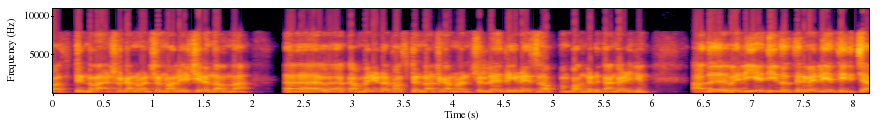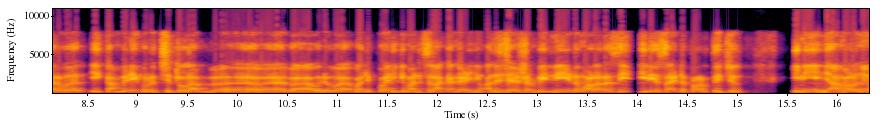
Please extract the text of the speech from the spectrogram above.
ഫസ്റ്റ് ഇന്റർനാഷണൽ കൺവെൻഷൻ മലേഷ്യയിൽ നടന്ന കമ്പനിയുടെ ഫസ്റ്റ് ഇന്റർനാഷണൽ കൺവെൻഷനിലെ ലീഡേഴ്സിനൊപ്പം പങ്കെടുക്കാൻ കഴിഞ്ഞു. അത് വലിയ ജീവിതത്തിൽ വലിയ തിരിച്ചറിവ് ഈ കമ്പനിയെ കുറിച്ചിട്ടുള്ള ഒരു വലിപ്പം എനിക്ക് മനസ്സിലാക്കാൻ കഴിഞ്ഞു. അതിനുശേഷം പിന്നീടും വളരെ സീരിയസ് ആയിട്ട് പ്രവർത്തിച്ചു. ഇനി ഞാൻ പറഞ്ഞു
